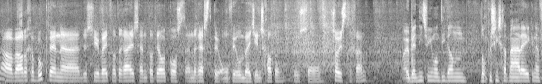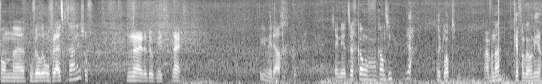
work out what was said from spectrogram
Nou, we hadden geboekt en uh, dus je weet wat de reis en het hotel kost. En de rest kun je ongeveer een beetje inschatten. Dus uh, zo is het gegaan. Maar u bent niet zo iemand die dan nog precies gaat narekenen van uh, hoeveel er ongeveer uitgegaan is? Of? Nee, dat doe ik niet. Nee. Goedemiddag. Zijn jullie teruggekomen van vakantie? Ja, dat klopt. Waar vandaan? Kefalonia.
